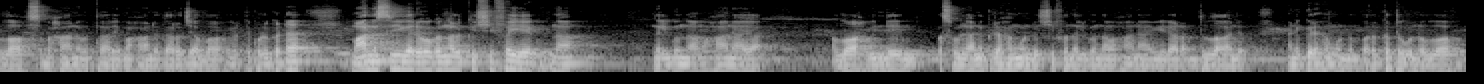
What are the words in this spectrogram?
അള്ളാഹു സുബഹാനുത്താലെ മഹാന്റെ ദർജ അള്ളാഹു ഉയർത്തി കൊടുക്കട്ടെ. മാനസിക രോഗങ്ങൾക്ക് ശിഫയേകുന്ന നൽകുന്ന മഹാനായ അള്ളാഹുവിന്റെയും റസൂലിന്റെ അനുഗ്രഹം കൊണ്ട് ശിഫ നൽകുന്ന മഹാനായ വീരാർ അബ്ദുള്ളാന്റെ അനുഗ്രഹം കൊണ്ടും പറക്കത്ത് കൊണ്ടും അള്ളാഹു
